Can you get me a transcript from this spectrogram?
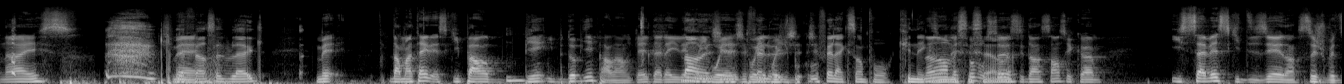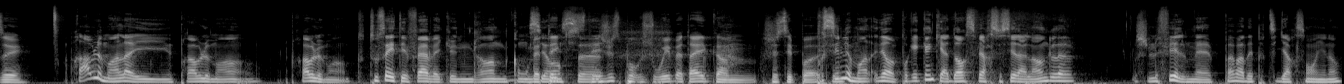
Nice. Je vais Mais, faire cette blague. mais dans ma tête, est-ce qu'il parle bien Il doit bien parler anglais. Dalai Non, Lama, il mais voyage- j'ai fait, j'ai- l'accent pour qu'une Non, exemple non, mais c'est pas pour ça. C'est dans le sens que comme. Il savait ce qu'il disait, dans ça, je veux dire. Probablement, là, il... probablement. Probablement. Tout, ça a été fait avec une grande Mais conscience. c'était euh, juste pour jouer, peut-être, comme. Je sais pas. Possiblement. Non, pour quelqu'un qui adore se faire sucer la langue, là, je le filme, mais pas par des petits garçons, you know.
